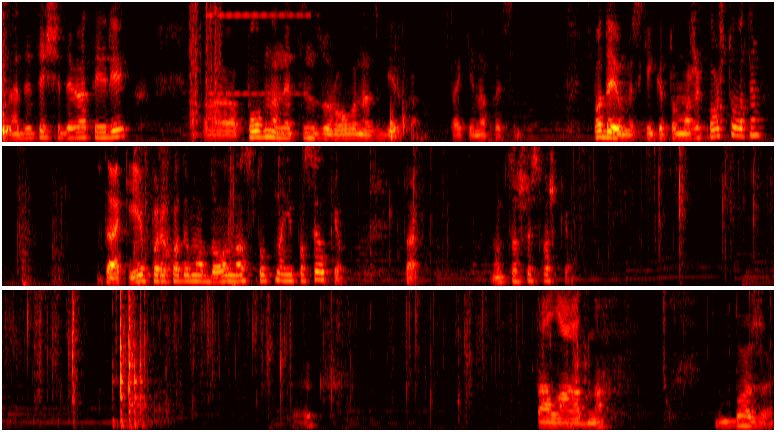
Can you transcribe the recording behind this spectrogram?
е, 2009 рік. е, Повна нецензурована збірка. Так і написано. Подивимось, скільки то може коштувати. Так, і переходимо до наступної посилки. Так, ну це щось важке. Так. Та ладно. Боже.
